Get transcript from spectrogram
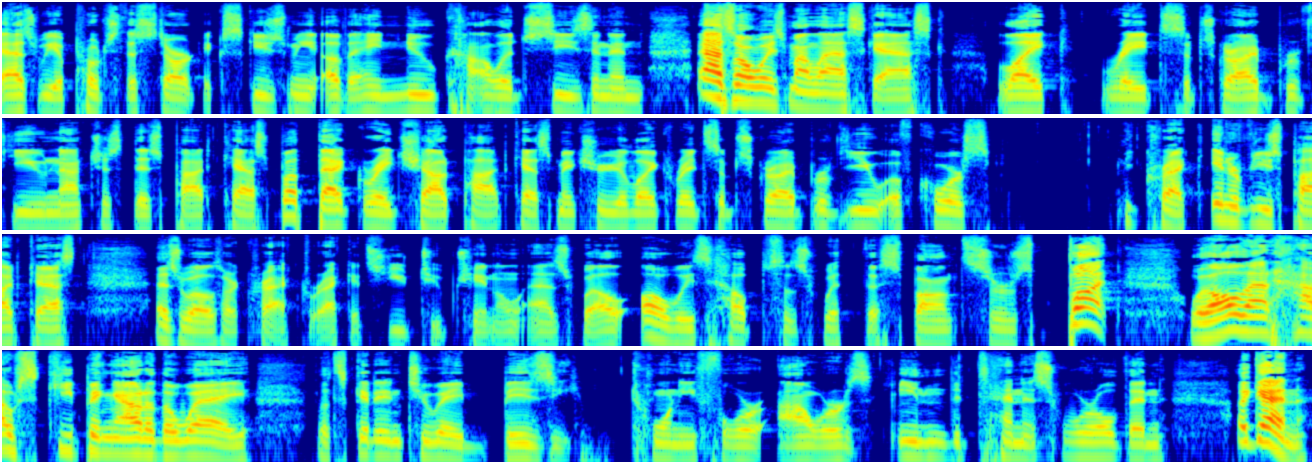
as we approach the start, excuse me, of a new college season. And as always, my last ask: like, rate, subscribe, review, not just this podcast, but that Great Shot podcast. Make sure you like, rate, subscribe, review, of course. The Cracked Interviews podcast, as well as our Cracked Racquets YouTube channel, as well, always helps us with the sponsors. But with all that housekeeping out of the way, let's get into a busy 24 hours in the tennis world. And again,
